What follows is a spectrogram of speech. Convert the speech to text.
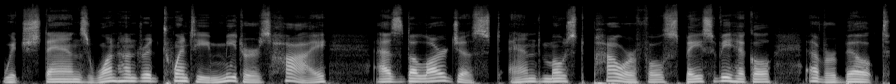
which stands 120 meters high, as the largest and most powerful space vehicle ever built.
